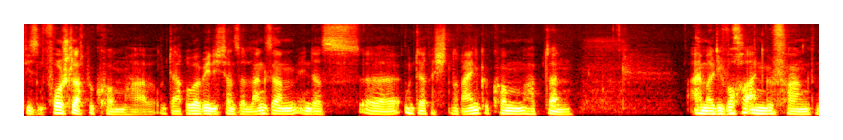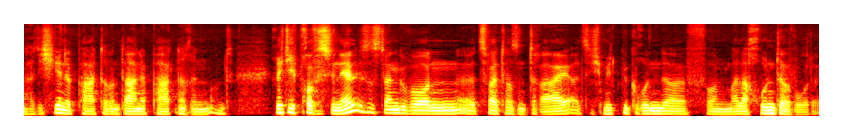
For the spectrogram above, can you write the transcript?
diesen Vorschlag bekommen habe. Und darüber bin ich dann so langsam in das äh, Unterrichten reingekommen, habe dann einmal die Woche angefangen, dann hatte ich hier eine Partnerin, da eine Partnerin und richtig professionell ist es dann geworden äh, 2003, als ich Mitbegründer von Malachunter wurde.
